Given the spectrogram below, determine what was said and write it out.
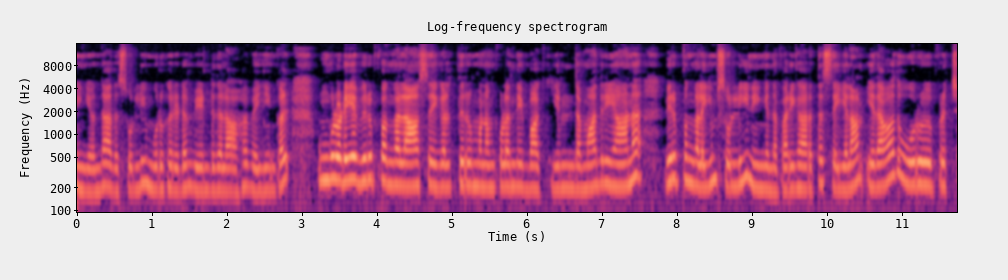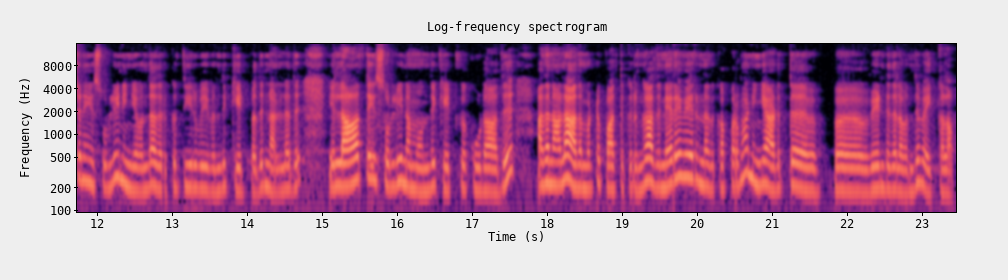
நீங்கள் வந்து அதை சொல்லி முருகரிடம் வேண்டுதலாக வையுங்கள். உங்களுடைய விருப்பங்கள் ஆசைகள் திரு திருமணம் குழந்தை பாக்கியம் இந்த மாதிரியான விருப்பங்களையும் சொல்லி நீங்கள் இந்த பரிகாரத்தை செய்யலாம். ஏதாவது ஒரு பிரச்சனையை சொல்லி நீங்கள் வந்து அதற்கு தீர்வை வந்து கேட்பது நல்லது. எல்லாத்தையும் சொல்லி நம்ம வந்து கேட்கக்கூடாது. அதனால் அதை மட்டும் பார்த்துக்கிறோங்க அது நிறைவேறினதுக்கப்புறமா நீங்கள் அடுத்த வேண்டுதலை வந்து வைக்கலாம்.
